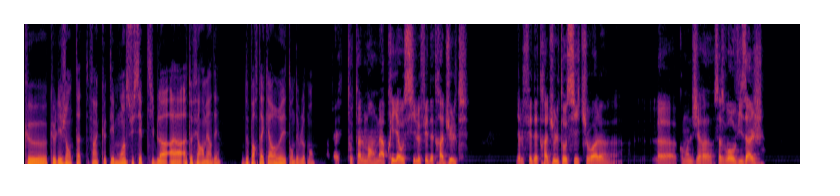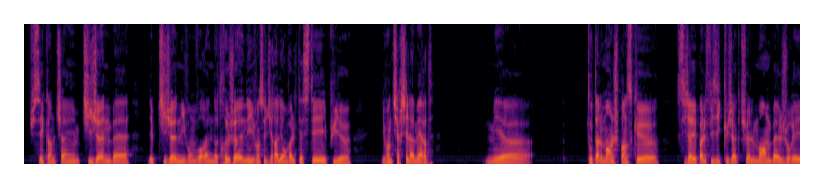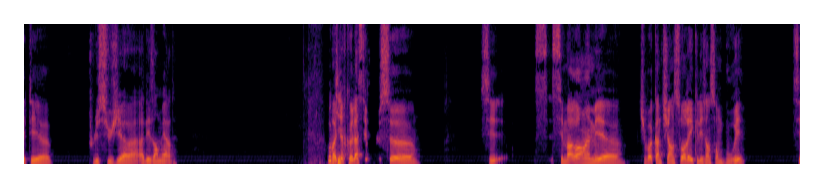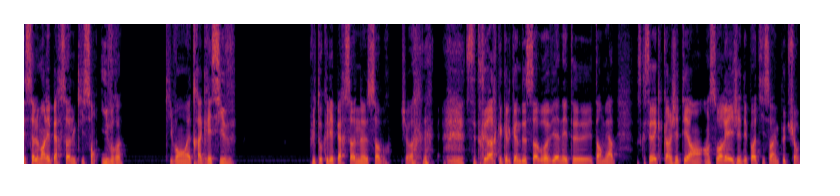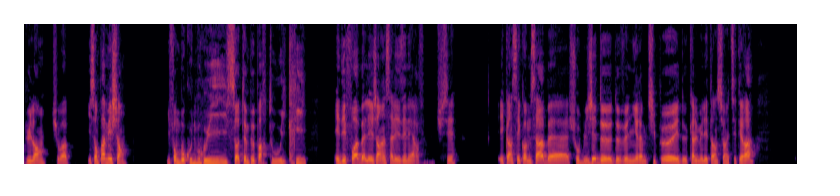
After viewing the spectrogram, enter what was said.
que, que les gens, tu es moins susceptible à, te faire emmerder de par ta carrière et ton développement? Totalement, mais après il y a aussi le fait d'être adulte il y a le fait d'être adulte aussi, tu vois. Le, comment dire, ça se voit au visage. Tu sais, quand tu as un petit jeune, ben les petits jeunes, ils vont voir un autre jeune et ils vont se dire allez, on va le tester et puis euh, ils vont te chercher la merde. Mais euh, totalement, je pense que si j'avais pas le physique que j'ai actuellement, ben j'aurais été euh, plus sujet à, à, des emmerdes. On va dire que là, c'est plus, euh, c'est, c'est marrant, hein, mais euh, tu vois, quand tu es en soirée et que les gens sont bourrés, c'est seulement les personnes qui sont ivres qui vont être agressives plutôt que les personnes euh, sobres, tu vois. c'est très rare que quelqu'un de sobre vienne et te et t'emmerde. Parce que c'est vrai que quand j'étais en, en soirée, j'ai des potes, ils sont un peu turbulents, tu vois. Ils sont pas méchants. Ils font beaucoup de bruit, ils sautent un peu partout, ils crient. Et des fois, ben, les gens, ça les énerve, tu sais. Et quand c'est comme ça, ben, je suis obligé de, de venir un petit peu et de calmer les tensions, etc.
